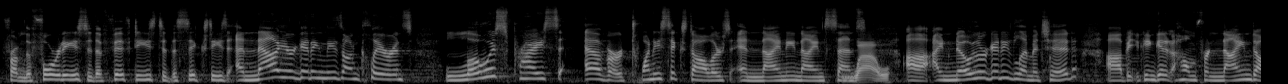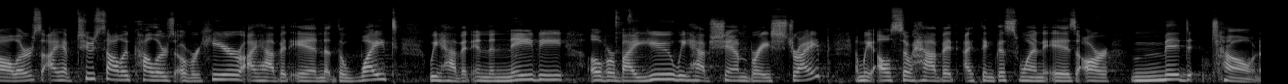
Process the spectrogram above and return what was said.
from the 40s to the 50s to the 60s. And now you're getting these on clearance. Lowest price ever, $26.99. Wow. Uh, I know they're getting limited, uh, but you can get it home for $9. I have two solid colors over here. I have it in the white. We have it in the navy. Over by you, we have chambray stripe. And we also have it, I think this one is our mid-tone.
